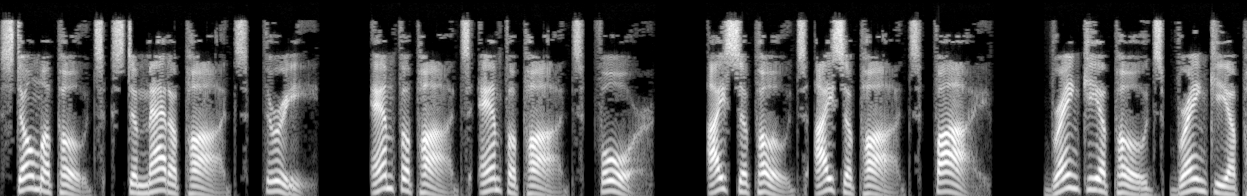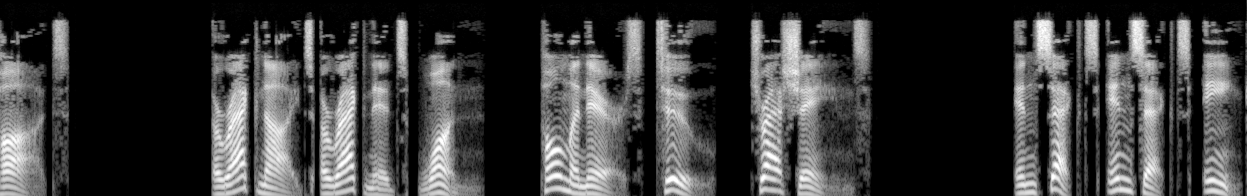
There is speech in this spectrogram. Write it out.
Stomapods stomatopods, 3. Amphipods amphipods, 4. Isopods isopods, 5. Branchiopods branchiopods. Arachnids arachnids, 1. Pulmonaires, 2. Trashanes. Insects insects, Inc.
